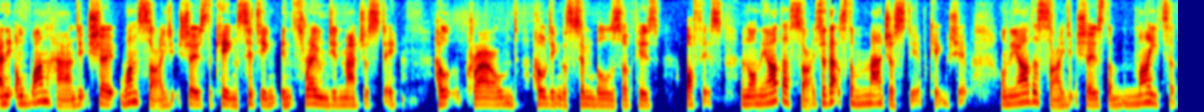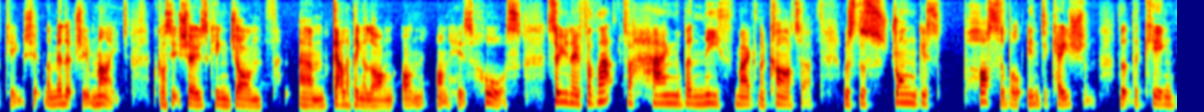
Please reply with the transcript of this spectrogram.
and it, on one hand, it show one side it shows the king sitting enthroned in majesty, hold, crowned, holding the symbols of his office. And on the other side, so that's the majesty of kingship. On the other side, it shows the might of kingship, the military might, because it shows King John um, galloping along on, on his horse. So, you know, for that to hang beneath Magna Carta was the strongest possible indication that the king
